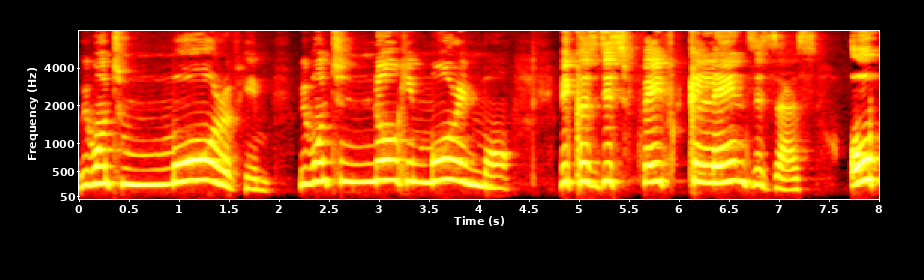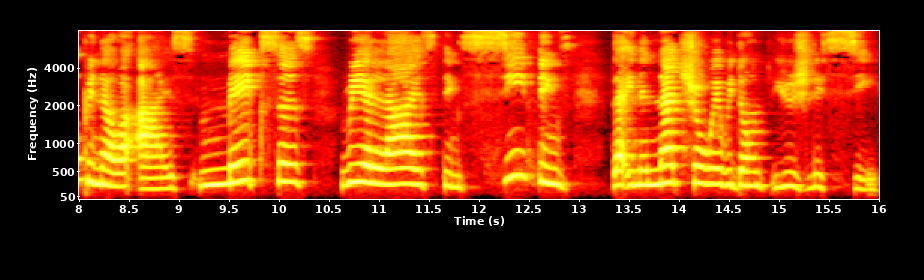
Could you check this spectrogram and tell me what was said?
we want more of Him. We want to know Him more and more because this faith cleanses us, opens our eyes, makes us realize things, see things that in a natural way we don't usually see.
